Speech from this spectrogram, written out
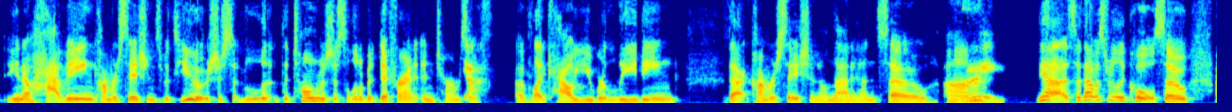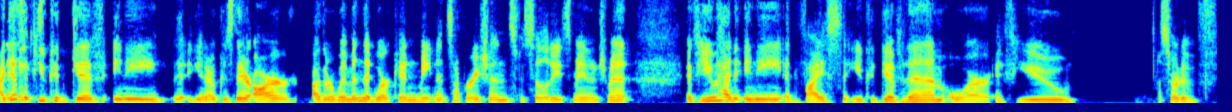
you know having conversations with you it was just a, the tone was just a little bit different in terms yeah. of of like how you were leading that conversation on that end. So, um, right. Yeah, so that was really cool. So, I Thanks. guess if you could give any, uh, you know, because there are other women that work in maintenance operations, facilities management. If you had any advice that you could give them, or if you sort of,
